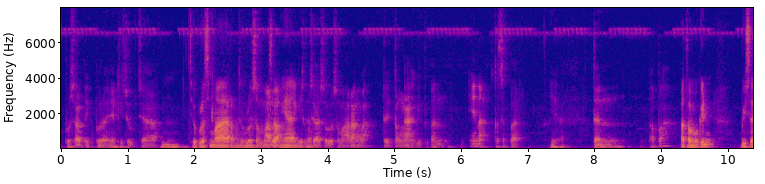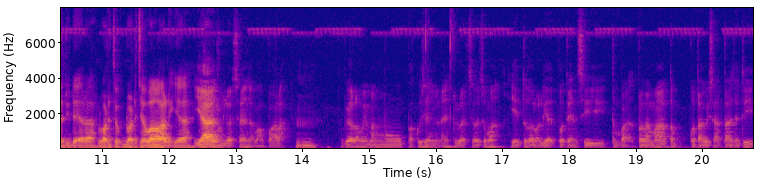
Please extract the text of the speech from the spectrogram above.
pusat hiburannya di Jogja. Hmm. Joglo Semar. Joglo Semar lah gitu. Jogja Solo Semarang lah dari tengah gitu kan enak kesebar. Iya. dan apa? Atau mungkin bisa di daerah luar Jog- luar Jawa kali ya. Ya di luar Jawa nggak apa-apa lah. Mm-mm. tapi kalau memang mau bagus ya enaknya di luar Jawa. Cuma ya itu kalau lihat potensi tempat pertama tem- kota wisata jadi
